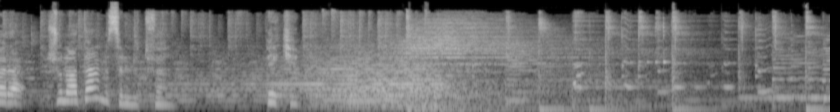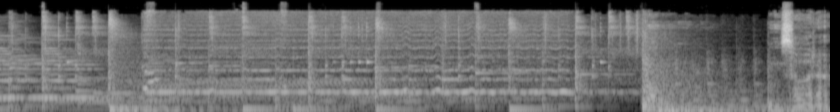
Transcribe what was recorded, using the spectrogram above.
Sıvara şunu atar mısın lütfen? Peki. Sıvara.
